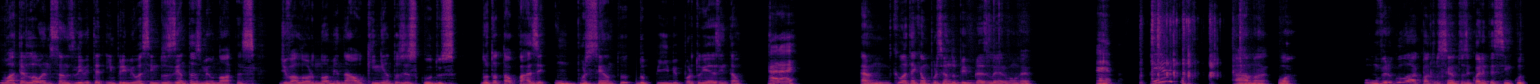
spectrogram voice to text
O Waterloo Sons Limited imprimiu assim 200 mil notas de valor nominal 500 escudos, no total quase 1% do PIB português então. Caralho. É, quanto é que é 1% do PIB brasileiro? Vamos ver. É, bastante. Ah, mano, porra. 1,445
